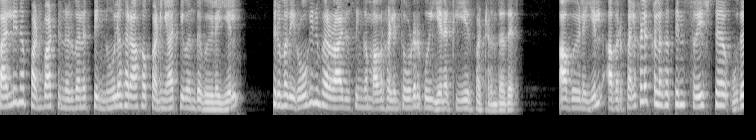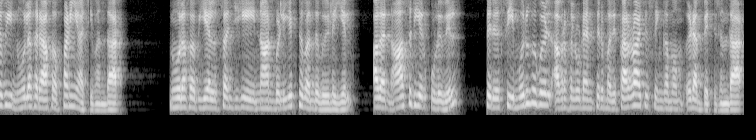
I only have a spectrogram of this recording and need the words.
பல்லின பண்பாட்டு நிறுவனத்தின் நூலகராக பணியாற்றி வந்த வேளையில் திருமதி ரோகிணி பரராஜசிங்கம் அவர்களின் தொடர்பு எனக்கு ஏற்பட்டிருந்தது. அவ்வேளையில் அவர் பல்கலைக்கழகத்தின் சிரேஷ்ட உதவி நூலகராக பணியாற்றி வந்தார். நூலகவியல் சஞ்சிகையை நான் வெளியிட்டு வந்த வேளையில் அதன் ஆசிரியர் குழுவில் திரு சி முருகவேள் அவர்களுடன் திருமதி பரராஜசிங்கமும் இடம்பெற்றிருந்தார்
